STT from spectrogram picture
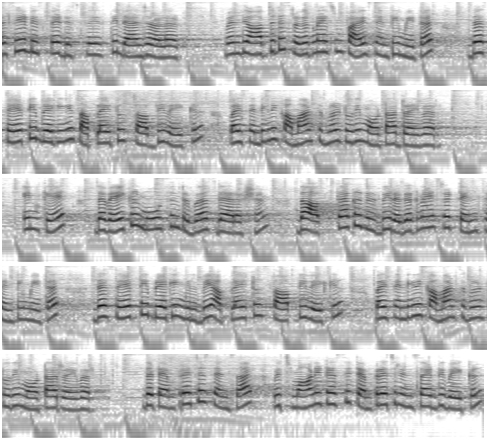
LCD display displays the danger alert. When the object is recognized in 5 cm, the safety braking is applied to stop the vehicle by sending the command signal to the motor driver. In case the vehicle moves in reverse direction, the obstacle will be recognized at 10 cm. The safety braking will be applied to stop the vehicle by sending the command signal to the motor driver. The temperature sensor which monitors the temperature inside the vehicle.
